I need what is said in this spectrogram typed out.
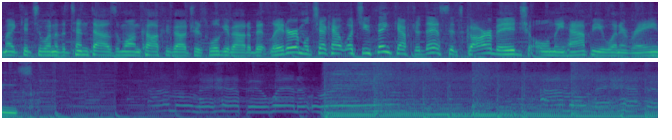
might get you one of the 10,000 won coffee vouchers we'll give out a bit later, and we'll check out what you think after this. It's garbage, only happy when it rains. I'm only happy when it rains. I'm only happy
